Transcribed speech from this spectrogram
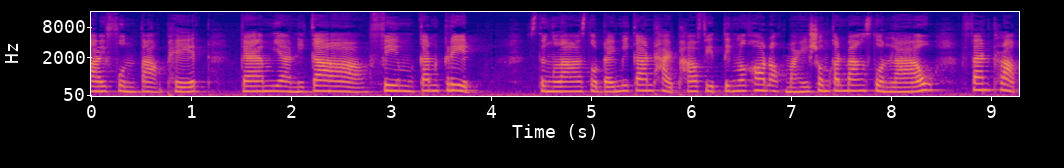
ตายฝุ่นตากเพชร แก้มยานิกา ฟิล์มกันกริด ซึ่งล่าสุดได้มีการถ่ายภาพฟิตติ้งละครออกมาให้ชมกันบางส่วนแล้ว แฟนคลับ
